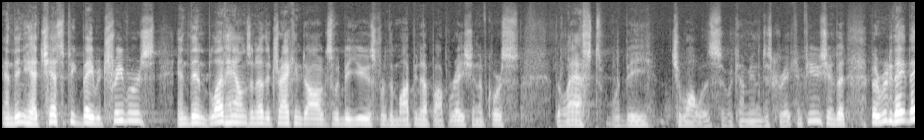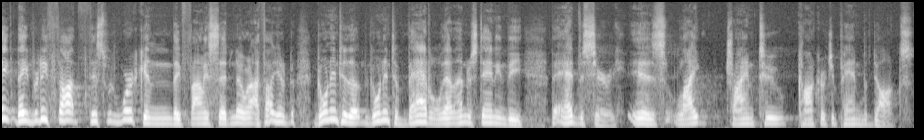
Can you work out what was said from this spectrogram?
and then you had Chesapeake Bay retrievers, and then bloodhounds and other tracking dogs would be used for the mopping up operation. Of course, the last would be chihuahuas who would come in and just create confusion. But, but really, they, they, they really thought this would work, and they finally said no. I thought, you know, going into, the, going into battle without understanding the, the adversary is like trying to conquer Japan with dogs.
